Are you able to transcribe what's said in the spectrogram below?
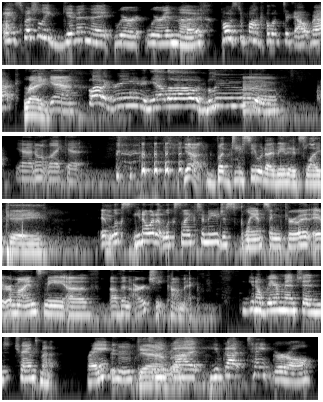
especially given that we're we're in the post-apocalyptic outback. right. Yeah. A lot of green and yellow and blue. Oh. And, Yeah, I don't like it. Yeah, but do you see what I mean? It's like a It looks, you know what it looks like to me just glancing through it? It reminds me of of an Archie comic. you know, Bear mentioned Transmet, right? Mhm. yeah. so you've got you've got Tank Girl,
